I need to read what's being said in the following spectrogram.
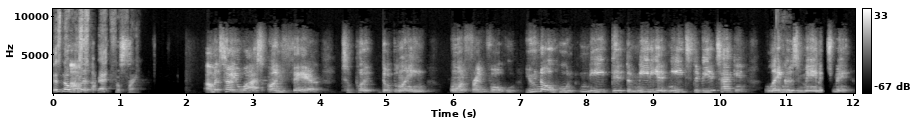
There's no I'm respect for Frank. I'm gonna tell you why it's unfair to put the blame on Frank Vogel. You know who needed the media needs to be attacking? Lakers who? management.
